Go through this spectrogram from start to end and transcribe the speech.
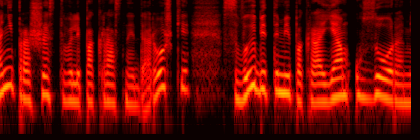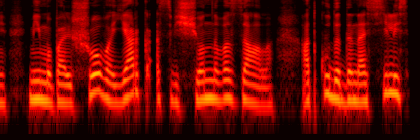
Они прошествовали по красной дорожке с выбитыми по краям узорами мимо большого ярко освещенного зала, откуда доносились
